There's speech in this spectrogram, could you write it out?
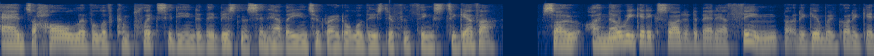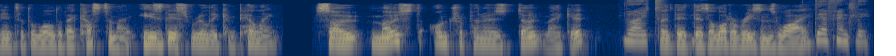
adds a whole level of complexity into their business and how they integrate all of these different things together. So I know we get excited about our thing, but again, we've got to get into the world of our customer. Is this really compelling? So most entrepreneurs don't make it. Right. But there's a lot of reasons why. Definitely.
